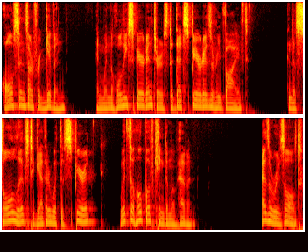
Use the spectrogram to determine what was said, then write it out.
all sins are forgiven, and when the Holy Spirit enters, the dead spirit is revived, and the soul lives together with the Spirit with the hope of kingdom of heaven. As a result,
